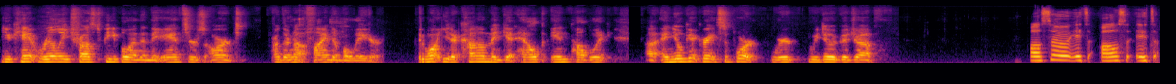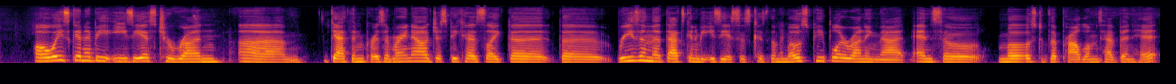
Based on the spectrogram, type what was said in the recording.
you can't really trust people and then the answers aren't or they're not findable later. We want you to come and get help in public uh, and you'll get great support. We're we do a good job. Also, it's also it's always going to be easiest to run um Geth and Prism right now just because like the the reason that that's going to be easiest is because the most people are running that and so most of the problems have been hit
